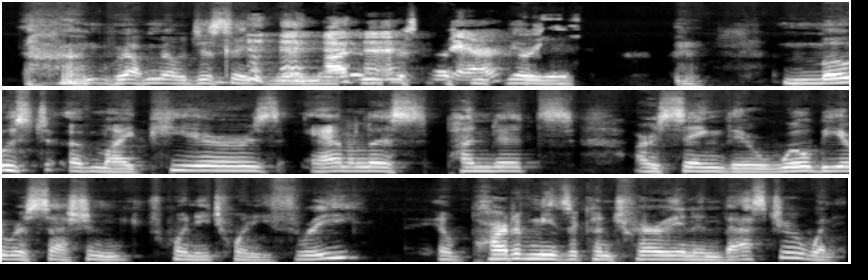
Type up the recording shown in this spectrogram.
I'll just say we're not in a recession period. Most of my peers, analysts, pundits are saying there will be a recession 2023. You know, part of me is a contrarian investor. When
